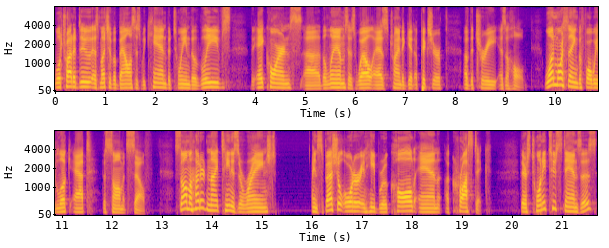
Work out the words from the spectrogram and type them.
we'll try to do as much of a balance as we can between the leaves, the acorns, uh, the limbs, as well as trying to get a picture of the tree as a whole. One more thing before we look at the psalm itself. Psalm 119 is arranged in special order in Hebrew called an acrostic. There's 22 stanzas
